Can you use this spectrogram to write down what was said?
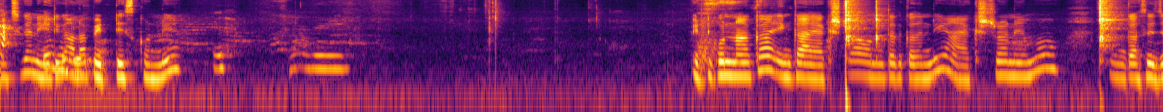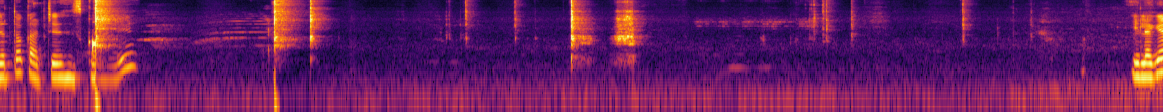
మంచిగా నీట్గా అలా పెట్టేసుకోండి. పెట్టుకున్నాక ఇంకా ఎక్స్ట్రా ఉంటుంది కదండి. ఆ ఎక్స్ట్రానేమో ఇంకా సిజర్తో కట్ చేసేసుకోండి. ఇలాగే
